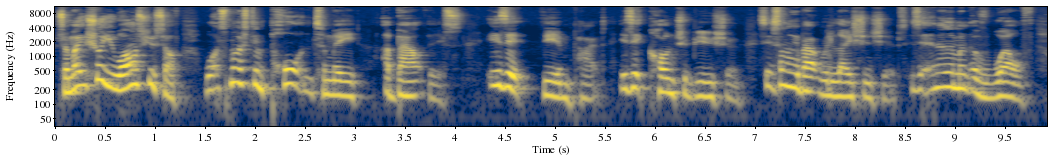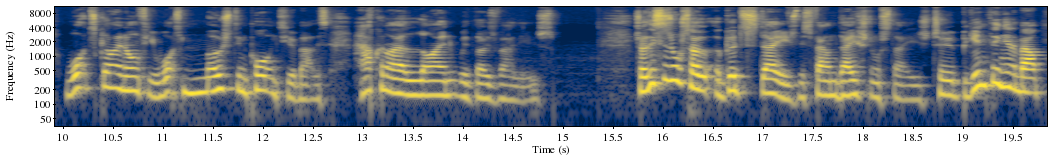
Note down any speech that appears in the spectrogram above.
So make sure you ask yourself, what's most important to me about this? Is it the impact? Is it contribution? Is it something about relationships? Is it an element of wealth? What's going on for you? What's most important to you about this? How can I align with those values? So, this is also a good stage, this foundational stage, to begin thinking about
